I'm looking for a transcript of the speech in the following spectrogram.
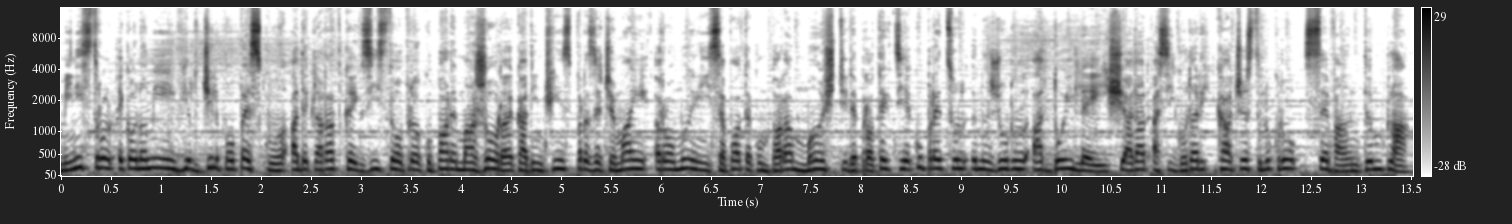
Ministrul Economiei Virgil Popescu a declarat că există o preocupare majoră ca din 15 mai românii să poată cumpăra măști de protecție cu prețul în jurul a 2 lei și a dat asigurări că acest lucru se va întâmpla.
